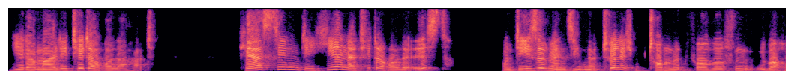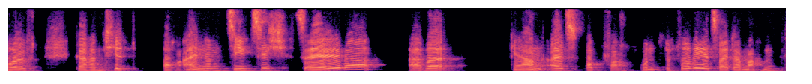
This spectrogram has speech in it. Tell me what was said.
jeder mal die Täterrolle hat. Kerstin, die hier in der Täterrolle ist, und diese, wenn sie natürlich Tom mit Vorwürfen überhäuft, garantiert auch einnimmt, sieht sich selber aber gern als Opfer. Und bevor wir jetzt weitermachen,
